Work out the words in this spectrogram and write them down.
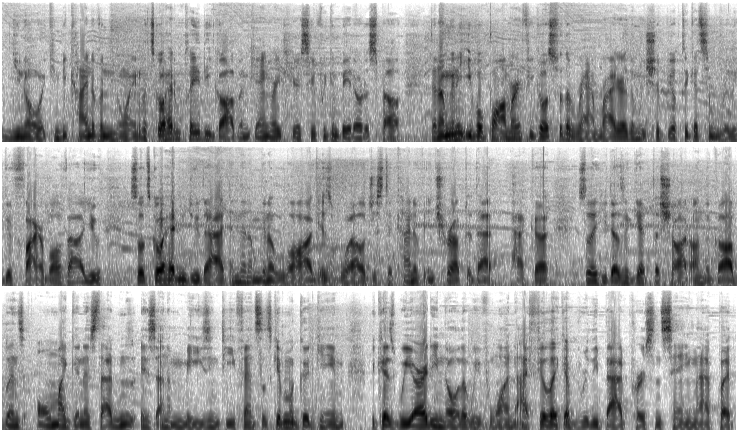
you know, it can be kind of annoying. Let's go ahead and play the Goblin Gang right here, see if we can bait out a spell. Then I'm going to Evo Bomber. If he goes for the Ram Rider, then we should be able to get some really good Fireball value. So let's go ahead and do that, and then I'm going to log as well, just to kind of interrupt that P.E.K.K.A. so that he doesn't get the shot on the Goblins. Oh my goodness, that is an amazing defense. Let's give him a good game, because we already know that we've won. I feel like a really bad person saying that, but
